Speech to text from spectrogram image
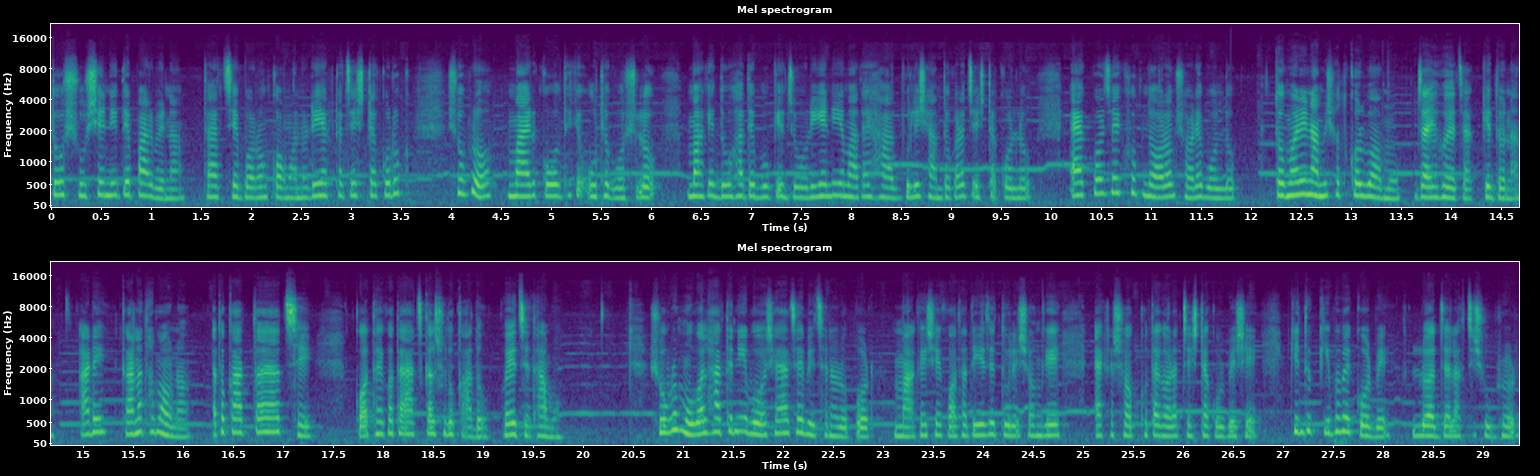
তো শুষে নিতে পারবে না। তার চেয়ে বরং কমানোরই একটা চেষ্টা করুক। শুভ্র মায়ের কোল থেকে উঠে বসল। মাকে দু হাতে বুকে জড়িয়ে নিয়ে মাথায় হাত বুলিয়ে শান্ত করার চেষ্টা করল। এক পর্যায়ে খুব নরম স্বরে বলল তোমারই নামি শোধ করব আমু যাই হয়ে যাক, কেঁদো না। আরে, কানা থামাও না। এত কাঁদতে আছে। কথায় কথায় আজকাল শুধু কাঁদো। হয়েছে, থামো। শুভ্র মোবাইল হাতে নিয়ে বসে আছে বিছানার ওপর মাকে সে কথা দিয়েছে তুলের সঙ্গে একটা সক্ষতা করার চেষ্টা করবে সে, কিন্তু কীভাবে করবে? লজ্জা লাগছে শুভ্রর।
